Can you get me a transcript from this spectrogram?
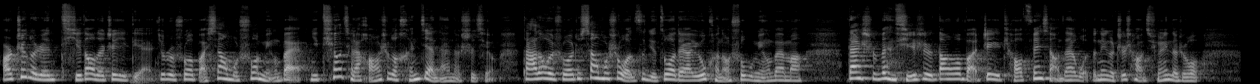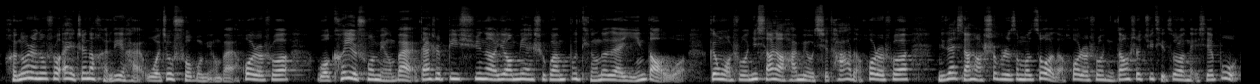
而这个人提到的这一点，就是说把项目说明白。你听起来好像是个很简单的事情，大家都会说这项目是我自己做的呀，有可能说不明白吗？但是问题是，当我把这一条分享在我的那个职场群里的时候。很多人都说，哎，真的很厉害，我就说不明白，或者说我可以说明白，但是必须呢，要面试官不停的在引导我，跟我说，你想想还没有其他的，或者说你再想想是不是这么做的，或者说你当时具体做了哪些步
